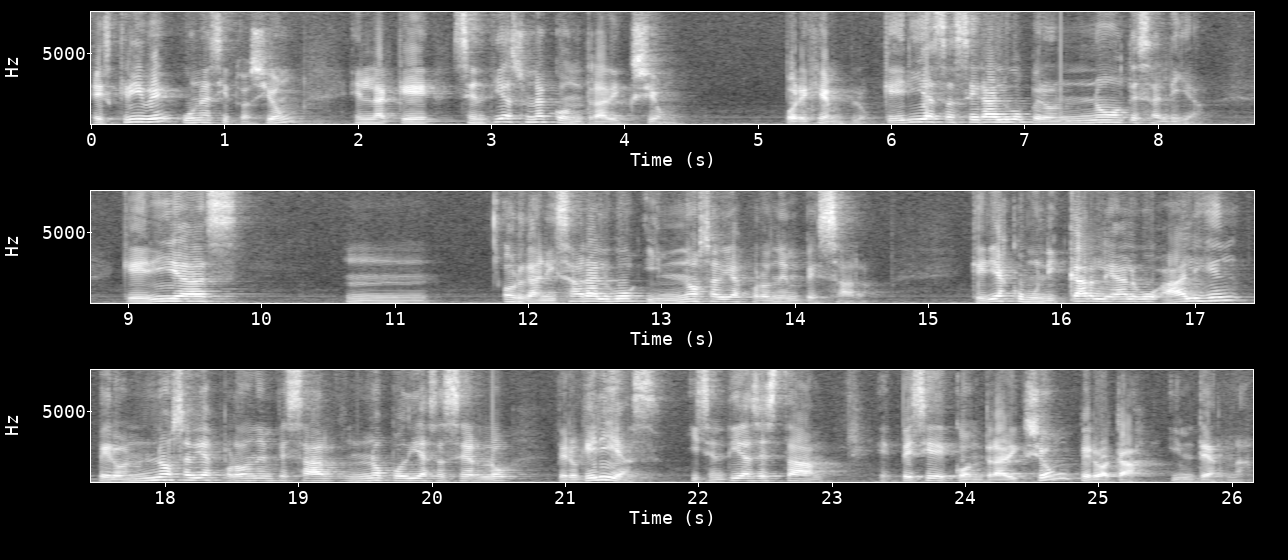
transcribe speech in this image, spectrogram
Escribe una situación en la que sentías una contradicción. Por ejemplo, querías hacer algo pero no te salía. Querías mm, organizar algo y no sabías por dónde empezar. Querías comunicarle algo a alguien pero no sabías por dónde empezar, no podías hacerlo, pero querías. Y sentías esta especie de contradicción, pero acá, interna.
